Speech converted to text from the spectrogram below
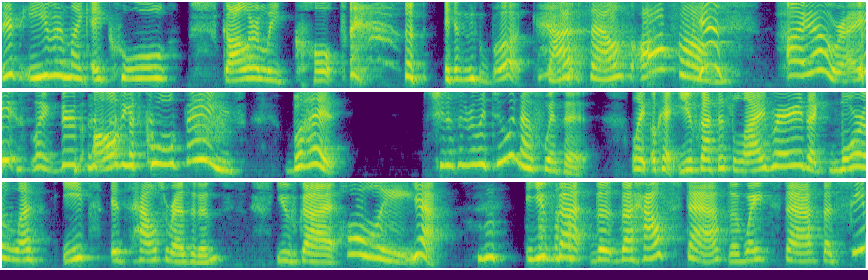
there's even like a cool scholarly cult in the book. That sounds awesome. Yes. I know, right? like there's all these cool things but she doesn't really do enough with it. Like, okay, you've got this library that more or less eats its house residents. You've got holy, yeah. You've got the the house staff, the wait staff that seem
